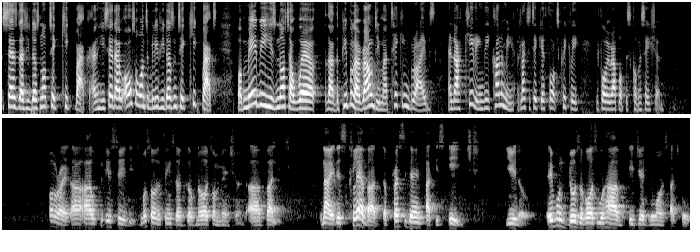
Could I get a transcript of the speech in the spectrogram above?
says that he does not take kickback. And he said, I also want to believe he doesn't take kickbacks, but maybe he's not aware that the people around him are taking bribes and are killing the economy. I'd like to take your thoughts quickly before we wrap up this conversation. All right, uh, I'll quickly say this. Most of the things that Governor Ortom mentioned are valid. Now, it is clear that the president at his age, you know, even those of us who have aged ones at home,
